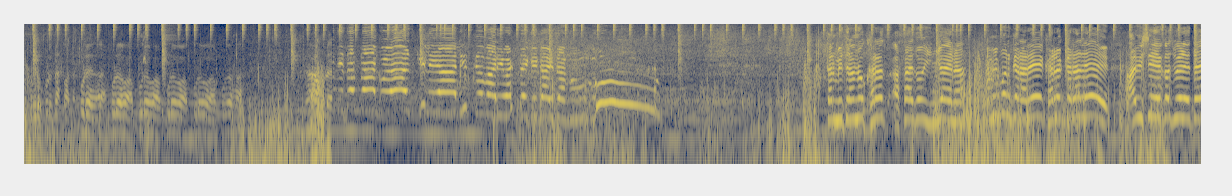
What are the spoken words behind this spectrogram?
पुढं पुढं दाखवा पुढं झाला पुढं व्हा पुढं व्हा पुढं व्हा पुढं व्हा पुढं व्हा. पुढं. इतकं भारी वाटतं की काय सांगू. तर मित्रांनो खरंच असा जो एन्जॉय आहे ना तुम्ही पण करा रे खरं करा रे. आयुष्य एकच वेळ येते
